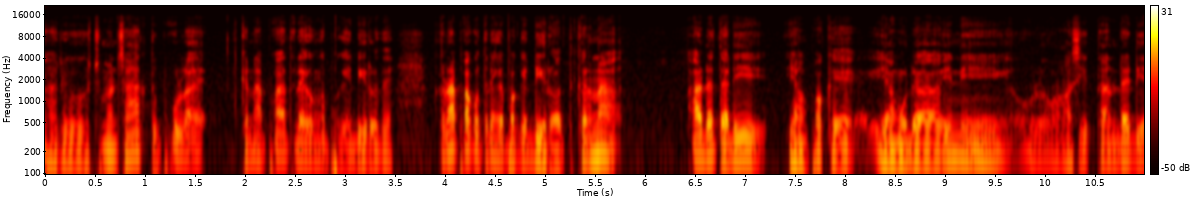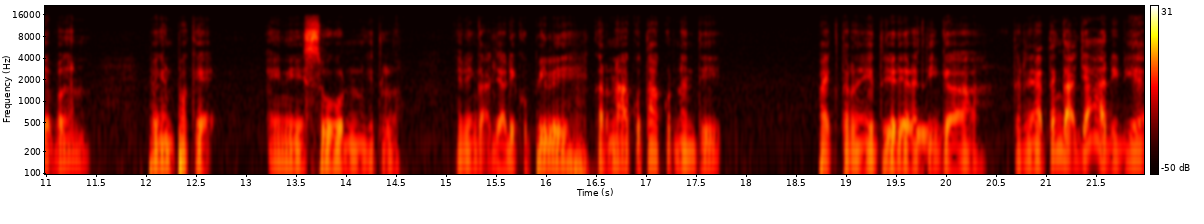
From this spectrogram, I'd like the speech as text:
Aduh, cuman satu pula. eh. Kenapa tadi aku nggak pakai dirot ya? Kenapa aku tadi nggak pakai dirot? Karena ada tadi yang pakai yang udah ini udah ngasih tanda dia pengen pengen pakai ini Sun gitu loh. Jadi nggak jadi kupilih karena aku takut nanti fighternya itu jadi ada tiga. Ternyata nggak jadi dia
